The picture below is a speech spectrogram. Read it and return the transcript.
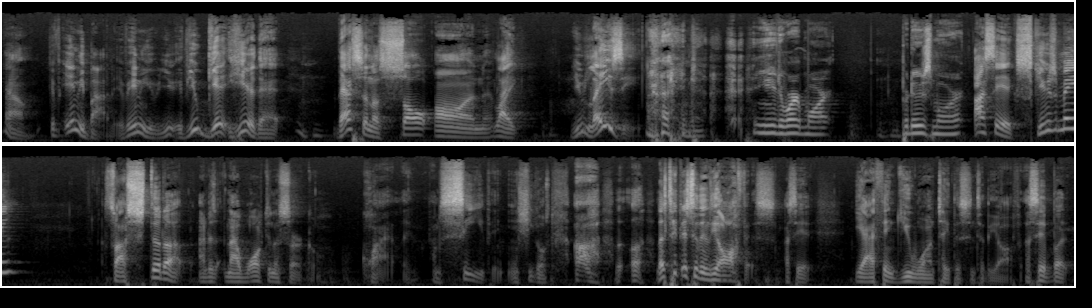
Now, if anybody, if any of you, if you get hear that, that's an assault on like you lazy. You need to work more, produce more. I said, "Excuse me." So I stood up I just, and I walked in a circle quietly. I'm seething, and she goes, "Ah, uh, let's take this to the office." I said, "Yeah, I think you want to take this into the office." I said, "But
